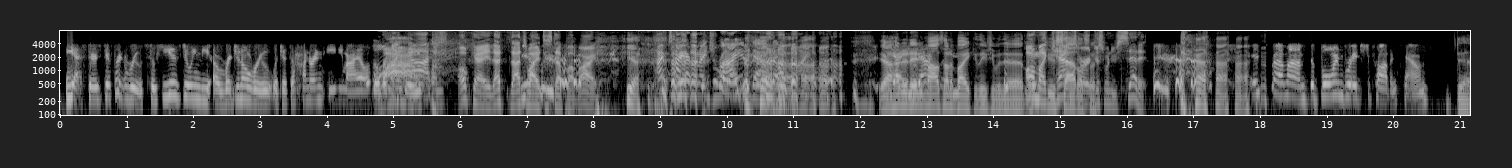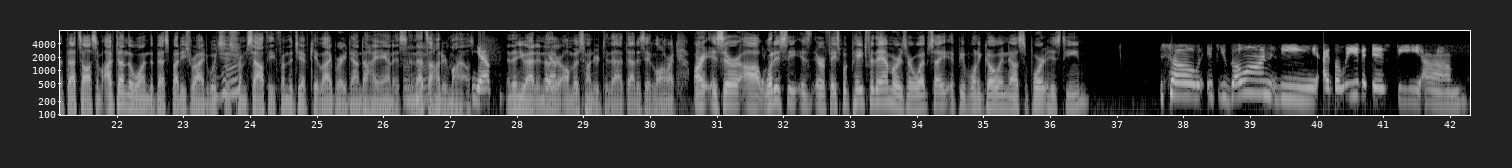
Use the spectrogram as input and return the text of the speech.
Yes, there's different routes. So he is doing the original route, which is 180 miles over Oh my two days. gosh. okay, that, that's why it's a step up. All right. Yeah. I'm tired when I drive that. My. Yeah, 180 miles on a bike it leaves you with a Oh, my few calves saddles. hurt just when you said it. It's from um, the Bourne Bridge to Provincetown. Yeah, that's awesome. I've done the one, the Best Buddies ride, which Mm-hmm. is from Southie, from the JFK Library down to Hyannis, and that's 100 miles. Yep. And then you add another Yep. almost 100 to that. That is a long ride. All right, is there uh, what is the is there a Facebook page for them, or is there a website if people want to go and uh, support his team? So if you go on the, I believe it is the um,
